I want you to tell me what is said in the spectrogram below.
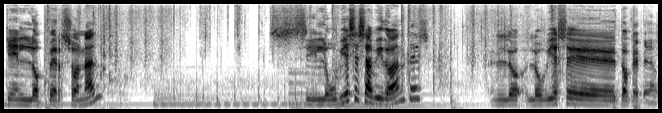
que en lo personal si lo hubiese sabido antes lo, lo hubiese toqueteado.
